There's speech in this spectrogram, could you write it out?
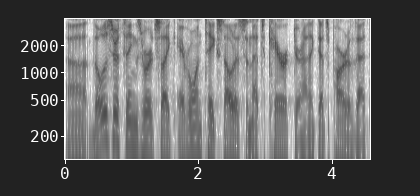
Uh, those are things where it's like everyone takes notice, and that's character. And I think that's part of that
